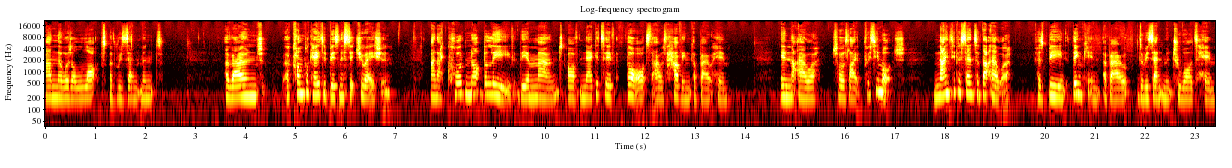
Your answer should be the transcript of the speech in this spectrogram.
and there was a lot of resentment around a complicated business situation. And I could not believe the amount of negative thoughts that I was having about him in that hour. So I was like, pretty much 90% of that hour has been thinking about the resentment towards him.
